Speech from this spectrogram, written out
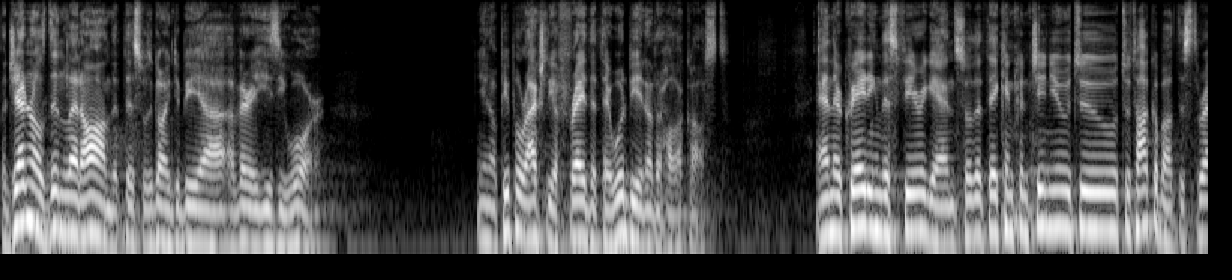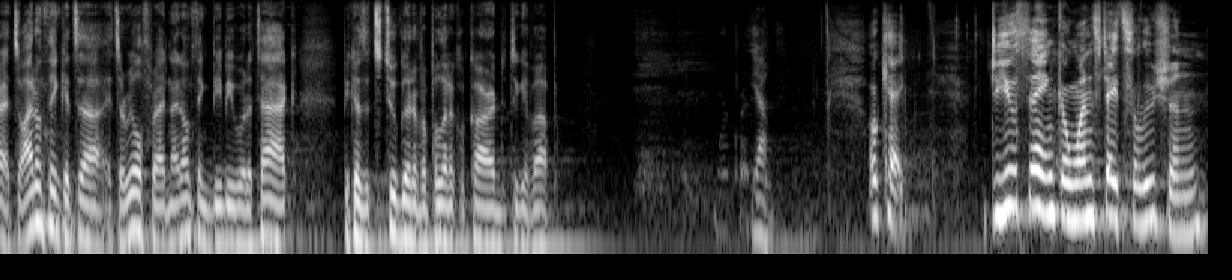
The generals didn't let on that this was going to be a, a very easy war. You know, people were actually afraid that there would be another Holocaust. And they're creating this fear again so that they can continue to, to talk about this threat. So I don't think it's a, it's a real threat, and I don't think Bibi would attack because it's too good of a political card to give up. More questions? Yeah. Okay. Do you think a one-state solution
